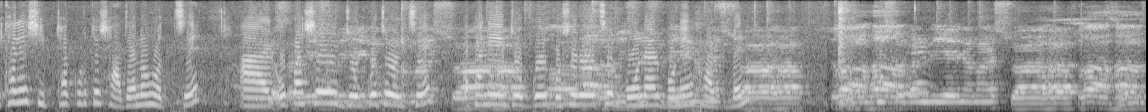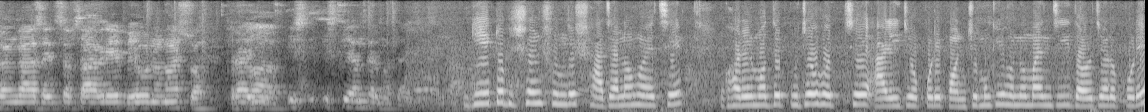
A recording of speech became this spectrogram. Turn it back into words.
এখানে শিব ঠাকুরকে সাজানো হচ্ছে, আর ওপাশে যজ্ঞ চলছে। ওখানে যজ্ঞে বসে রয়েছে বোন আর বোনের হাজবেন্ড विश्ववन्द्ये नमः स्वाहा ओम गंगा सहित सब सागरेभ्यो नमः स्वाहा थोड़ा ये- इस, इसके अंदर मत आइए গেটও ভীষণ সুন্দর সাজানো হয়েছে ঘরের মধ্যে পুজো হচ্ছে আর এই যে ওপরে পঞ্চমুখী হনুমানজি দরজার ওপরে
